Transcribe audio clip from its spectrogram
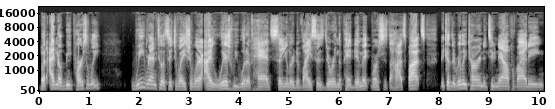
But I know me personally, we ran into a situation where I wish we would have had cellular devices during the pandemic versus the hotspots because it really turned into now providing.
